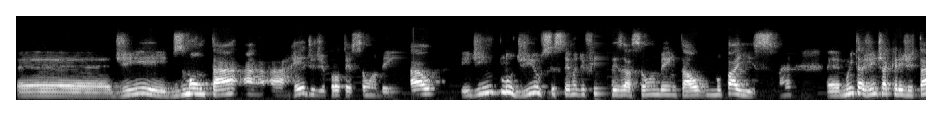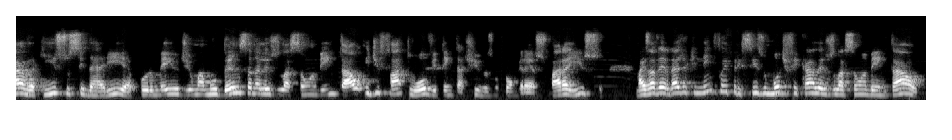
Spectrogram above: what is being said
É, de desmontar a, a rede de proteção ambiental e de implodir o sistema de fiscalização ambiental no país. Né? É, muita gente acreditava que isso se daria por meio de uma mudança na legislação ambiental, e de fato houve tentativas no Congresso para isso, mas a verdade é que nem foi preciso modificar a legislação ambiental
